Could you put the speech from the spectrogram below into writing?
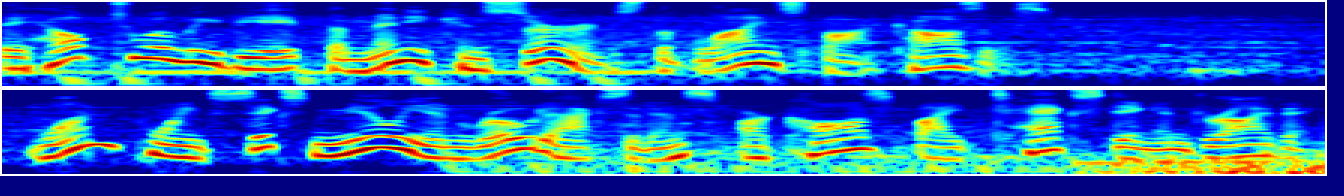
they help to alleviate the many concerns the blind spot causes. 1.6 million road accidents are caused by texting and driving,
